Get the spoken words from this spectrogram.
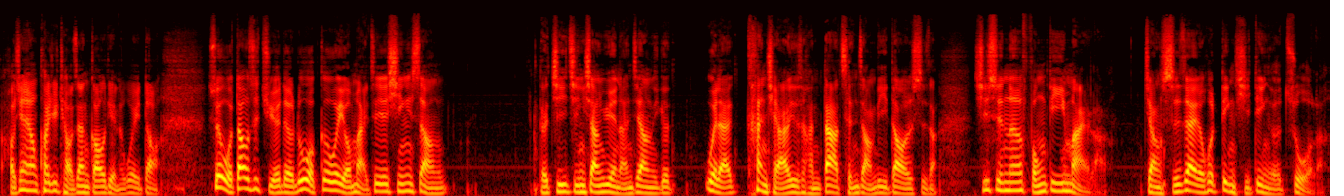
好像要快去挑战高点的味道。所以我倒是觉得，如果各位有买这些新上的基金，像越南这样的一个未来看起来就是很大成长力道的市场，其实呢，逢低买了，讲实在的，或定期定额做了。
